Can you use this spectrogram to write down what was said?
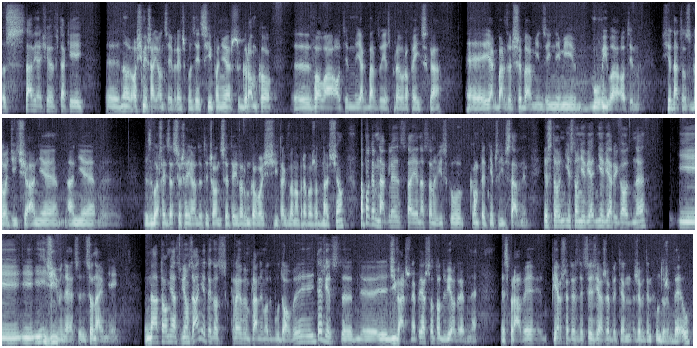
no, stawia się w takiej e, no, ośmieszającej wręcz pozycji, ponieważ gromko e, woła o tym, jak bardzo jest proeuropejska, e, jak bardzo trzeba między innymi mówiła o tym się na to zgodzić, a nie, a nie zgłaszać zastrzeżenia dotyczące tej warunkowości tak zwaną praworządnością, a potem nagle staje na stanowisku kompletnie przeciwstawnym. Jest to, jest to niewi- niewiarygodne i, i, i dziwne co najmniej. Natomiast wiązanie tego z Krajowym Planem Odbudowy też jest e, e, dziwaczne, ponieważ są to dwie odrębne sprawy. Pierwsze to jest decyzja, żeby ten, żeby ten fundusz był,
